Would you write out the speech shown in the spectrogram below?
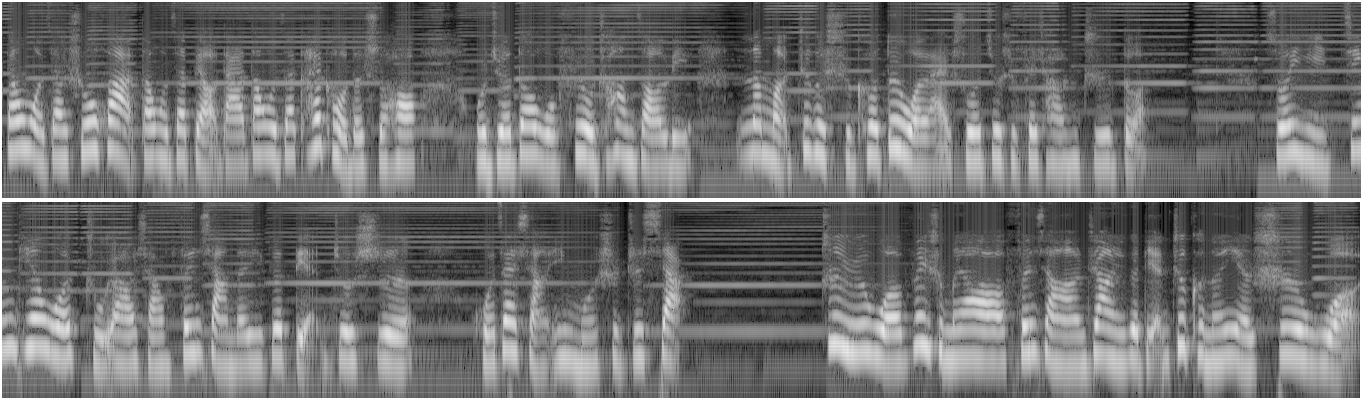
当我在说话，当我在表达，当我在开口的时候，我觉得我富有创造力。那么这个时刻对我来说就是非常值得，所以今天我主要想分享的一个点就是活在响应模式之下。至于我为什么要分享这样一个点，这可能也是我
